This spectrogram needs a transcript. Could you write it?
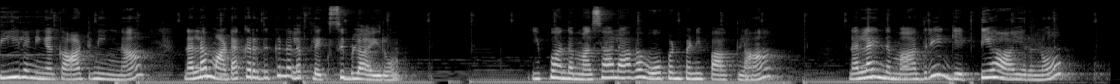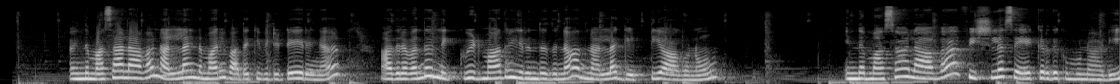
தீயில் நீங்கள் காட்டினீங்கன்னா நல்லா மடக்கிறதுக்கு நல்லா ஃப்ளெக்சிபிள் ஆயிரும். இப்போ அந்த மசாலாவை ஓப்பன் பண்ணி பார்க்கலாம். நல்லா இந்த மாதிரி கெட்டியாக ஆயிடணும் இந்த மசாலாவை நல்லா இந்த மாதிரி வதக்கி விட்டுட்டே இருங்க. அதில் வந்து லிக்விட் மாதிரி இருந்ததுன்னா அது நல்லா கெட்டி ஆகணும். இந்த மசாலாவை ஃபிஷ்ஷில் சேர்க்கறதுக்கு முன்னாடி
